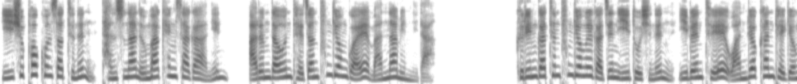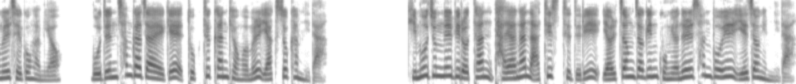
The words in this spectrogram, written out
이 슈퍼 콘서트는 단순한 음악 행사가 아닌 아름다운 대전 풍경과의 만남입니다. 그림 같은 풍경을 가진 이 도시는 이벤트에 완벽한 배경을 제공하며 모든 참가자에게 독특한 경험을 약속합니다. 김호중을 비롯한 다양한 아티스트들이 열정적인 공연을 선보일 예정입니다.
